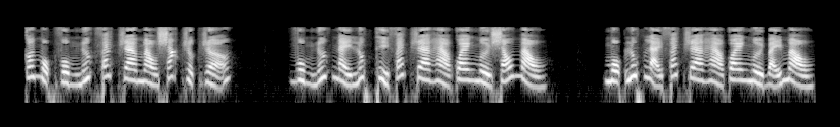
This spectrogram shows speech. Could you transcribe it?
có một vùng nước phát ra màu sắc rực rỡ. Vùng nước này lúc thì phát ra hào quang 16 màu. Một lúc lại phát ra hào quang 17 màu.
